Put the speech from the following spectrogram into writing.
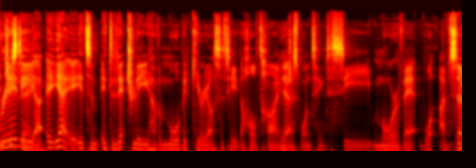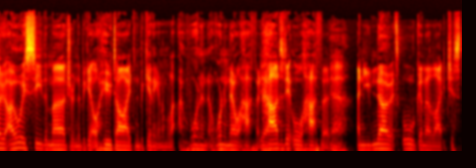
really uh, yeah it- it's a, it's literally you have a morbid curiosity the whole time Yeah. just wanting to see more of it what i'm so i always see the murder in the beginning or who died in the beginning and i'm like i want to i want to know what happened Yeah. how did it all happen Yeah. and you know it's all gonna like just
